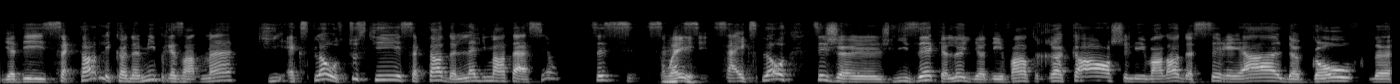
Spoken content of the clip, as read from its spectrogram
il y a des secteurs de l'économie présentement qui explosent. Tout ce qui est secteur de l'alimentation, ça, ça, explose. Je, je, lisais que là, il y a des ventes records chez les vendeurs de céréales, de gaufres, de,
